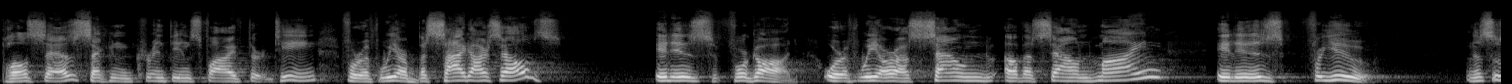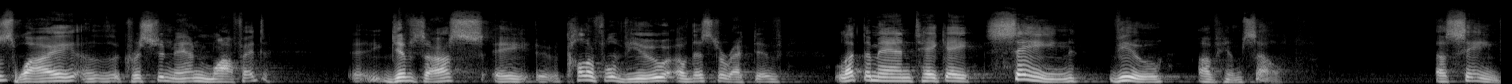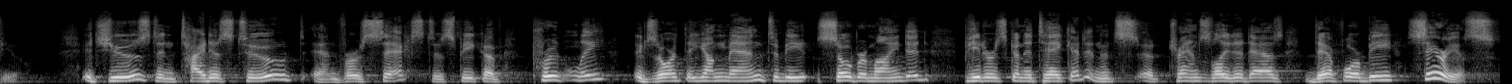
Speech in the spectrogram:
Paul says, 2 Corinthians 5:13, for if we are beside ourselves, it is for God. Or if we are a sound of a sound mind, it is for you. And this is why the Christian man Moffatt uh, gives us a colorful view of this directive let the man take a sane view of himself. A sane view. It's used in Titus 2 and verse 6 to speak of prudently, exhort the young man to be sober minded. Peter's going to take it, and it's uh, translated as, therefore be serious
